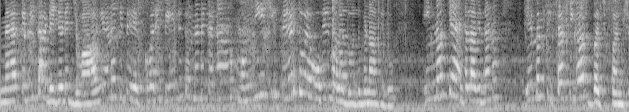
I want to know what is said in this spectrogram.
ਮੈਂ ਕਹਿੰਦੀ ਤੁਹਾਡੇ ਜਿਹੜੇ ਜਵਾਗ ਆ ਨਾ, ਕਿਤੇ ਇੱਕ ਵਾਰੀ ਪੀਣਗੇ ਤਾਂ ਉਹਨਾਂ ਨੇ ਕਹਿਣਾ, ਮੰਮੀ ਜੀ, ਫੇਰ ਤੋਂ ਇਹ ਉਹੀ ਵਾਲਾ ਦੁੱਧ ਬਣਾ ਕੇ ਦਿਓ। ਇੰਨਾ ਘੈਂਟ ਲੱਗਦਾ ਨਾ ਇਹ ਮੈਂ ਪੀਤਾ ਸੀਗਾ ਬਚਪਨ ਚ।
